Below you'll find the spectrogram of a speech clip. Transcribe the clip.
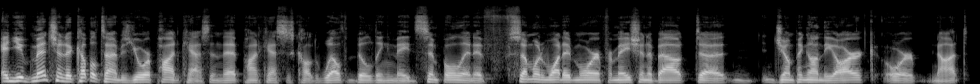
And you've mentioned a couple times your podcast, and that podcast is called Wealth Building Made Simple. And if someone wanted more information about uh, jumping on the ark or not,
